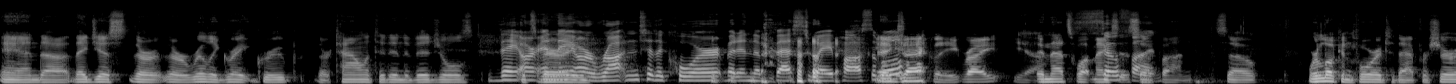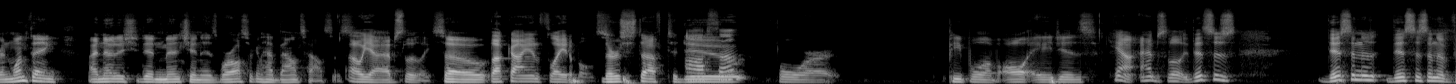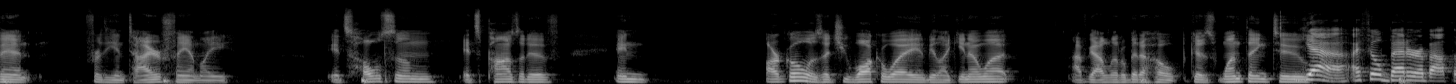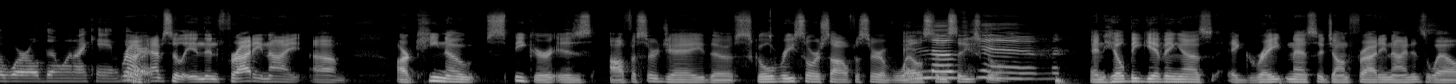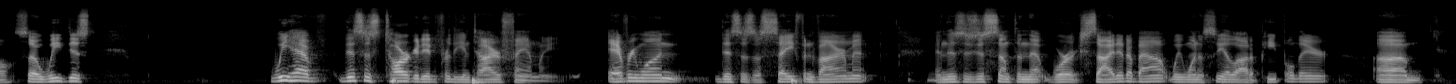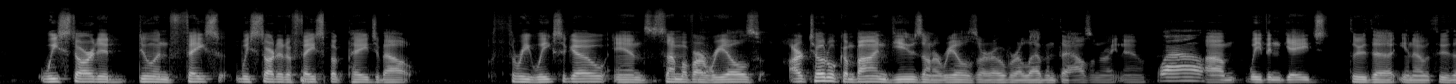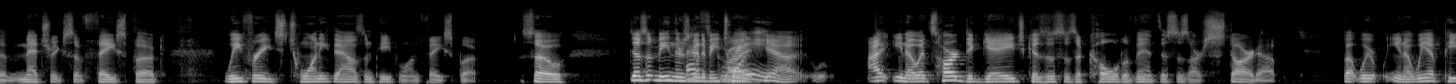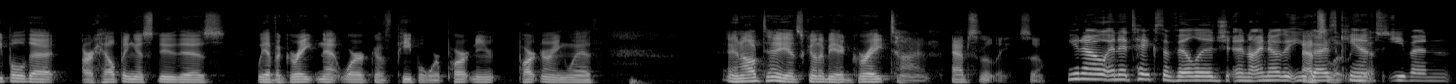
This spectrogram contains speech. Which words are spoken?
and uh, they just they're they're a really great group. They're talented individuals. They It's are and they are rotten to the core, but in the best way possible. Exactly right. Yeah. and that's what makes So it so fun. fun. So we're looking forward to that for sure. And one thing I noticed you didn't mention is we're also going to have bounce houses. Oh yeah, absolutely. so Buckeye inflatables. there's stuff to do Awesome. for people of all ages. yeah, absolutely. This is this an, this is an event for the entire family. It's wholesome, it's positive, and our goal is that you walk away and be like, you know what, I've got a little bit of hope. Because one thing too, Yeah, I feel better about the world than when I came here. Right, here. absolutely. And then Friday night, um, our keynote speaker is Officer Jay, the school resource officer of Wellston City School. And he'll be giving us a great message on Friday night as well. So we just, we have, this is targeted for the entire family. Everyone, this is a safe environment. And this is just something that we're excited about. We want to see a lot of people there. Um, we started doing face we started a facebook page about three weeks ago and some of our reels our total combined views on our reels are over 11000 right now Wow. um, we've engaged through the you know through the metrics of facebook we've reached 20000 people on facebook so doesn't mean there's going to be 20 great. yeah i you know it's hard to gauge because this is a cold event this is our startup but we're you know we have people that are helping us do this we have a great network of people we're partnering partnering with And I'll tell you, it's going to be a great time. Absolutely. So, You know, and it takes a village, and I know that you guys can't yes. even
